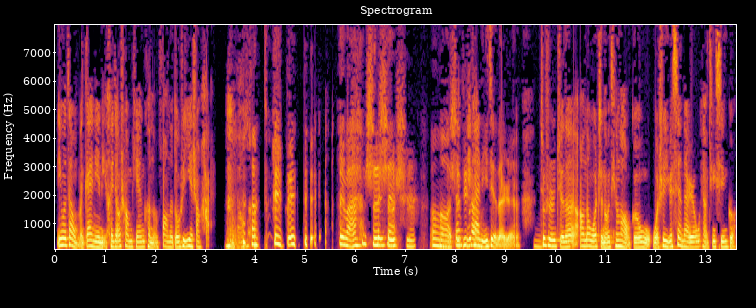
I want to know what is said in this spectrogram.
因为在我们概念里，黑胶唱片可能放的都是夜上海，对 对对，对吧？是是是。嗯，但不太理解的人，就是觉得啊，那我只能听老歌。我我是一个现代人，我想听新歌。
